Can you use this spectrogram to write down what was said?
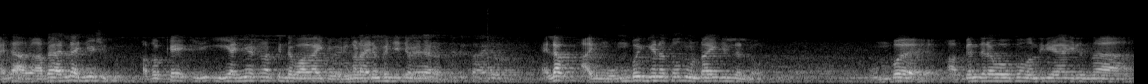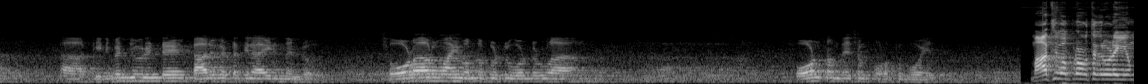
അല്ല അത് അതല്ല അന്വേഷിക്കും. അതൊക്കെ ഈ- അന്വേഷണത്തിന്റെ ഭാഗമായിട്ട് വരും. നിങ്ങൾ അതിനെ പറ്റിയിട്ട് വരാറുണ്ട് അല്ല അതിന് മുമ്പ് ഇങ്ങനത്തെ ഒന്നും ഉണ്ടായിട്ടില്ലല്ലോ. മുമ്പ് ആഭ്യന്തര വകുപ്പ് മന്ത്രിയായിരുന്ന തിരുവഞ്ചൂരിന്റെ കാലഘട്ടത്തിലായിരുന്നല്ലോ. സോളാറുമായി ബന്ധപ്പെട്ടുകൊണ്ടുള്ള ഫോൺ സന്ദേശം പുറത്തു പോയത്. മാധ്യമപ്രവർത്തകരുടെയും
